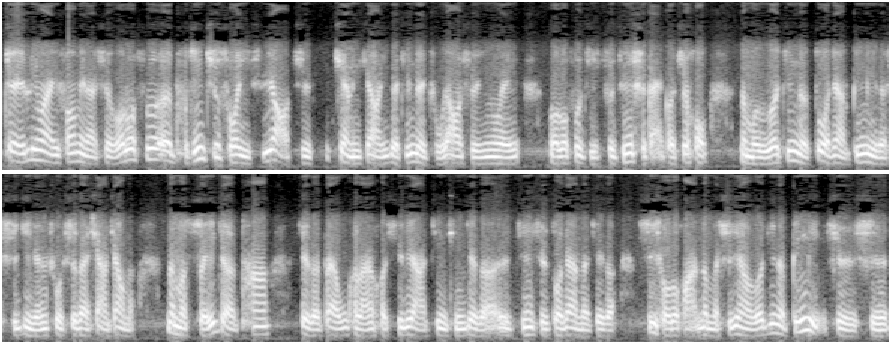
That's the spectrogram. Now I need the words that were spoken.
这另外一方面呢，是俄罗斯呃普京之所以需要去建立这样一个军队，主要是因为。俄罗斯几次军事改革之后，那么俄军的作战兵力的实际人数是在下降的。那么随着他这个在乌克兰和叙利亚进行这个军事作战的这个需求的话，那么实际上俄军的兵力是是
